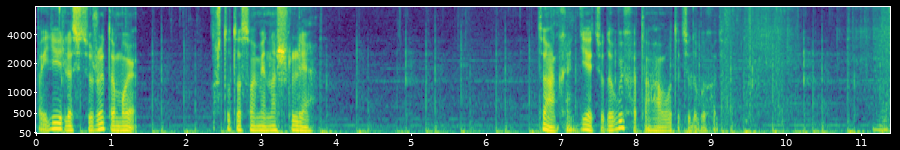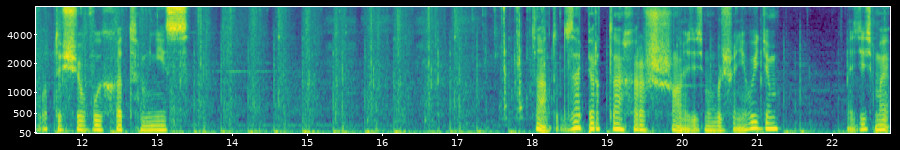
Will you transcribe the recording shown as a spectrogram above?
По идее, для сюжета мы что-то с вами нашли. Так, где отсюда выход? Ага, вот отсюда выход. Вот еще выход вниз. Так, тут заперто. Хорошо, здесь мы больше не выйдем. А здесь мы...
